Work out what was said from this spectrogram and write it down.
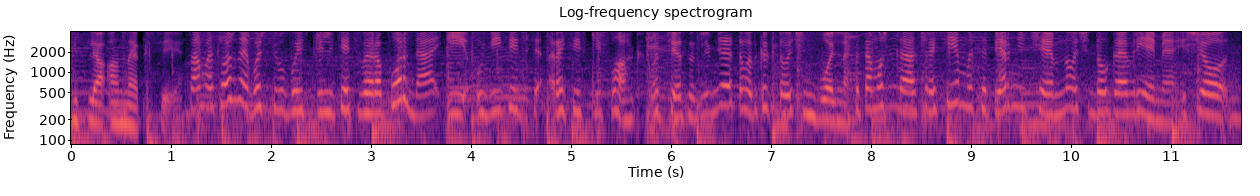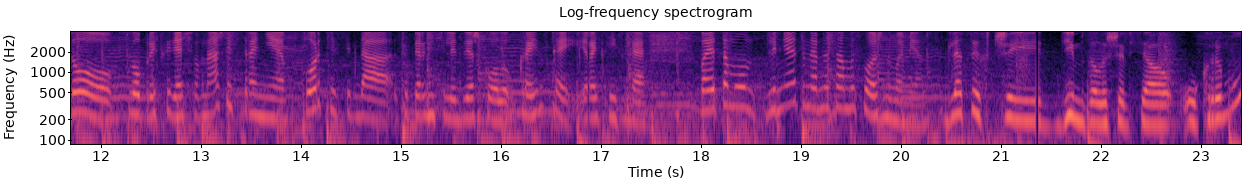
після анексії. Самое сложное, я больше всего боюсь прилететь в аэропорт, да, и увидеть российский флаг. Вот честно, для меня это вот как-то очень больно. Потому что с Россией мы соперничаем, ну, очень долгое время. Еще до всего происходящего в нашей стране в спорте всегда соперничали две школы, украинская и российская. Поэтому для меня это, наверное, самый сложный момент. Для тих, чий дім залишився у Криму,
